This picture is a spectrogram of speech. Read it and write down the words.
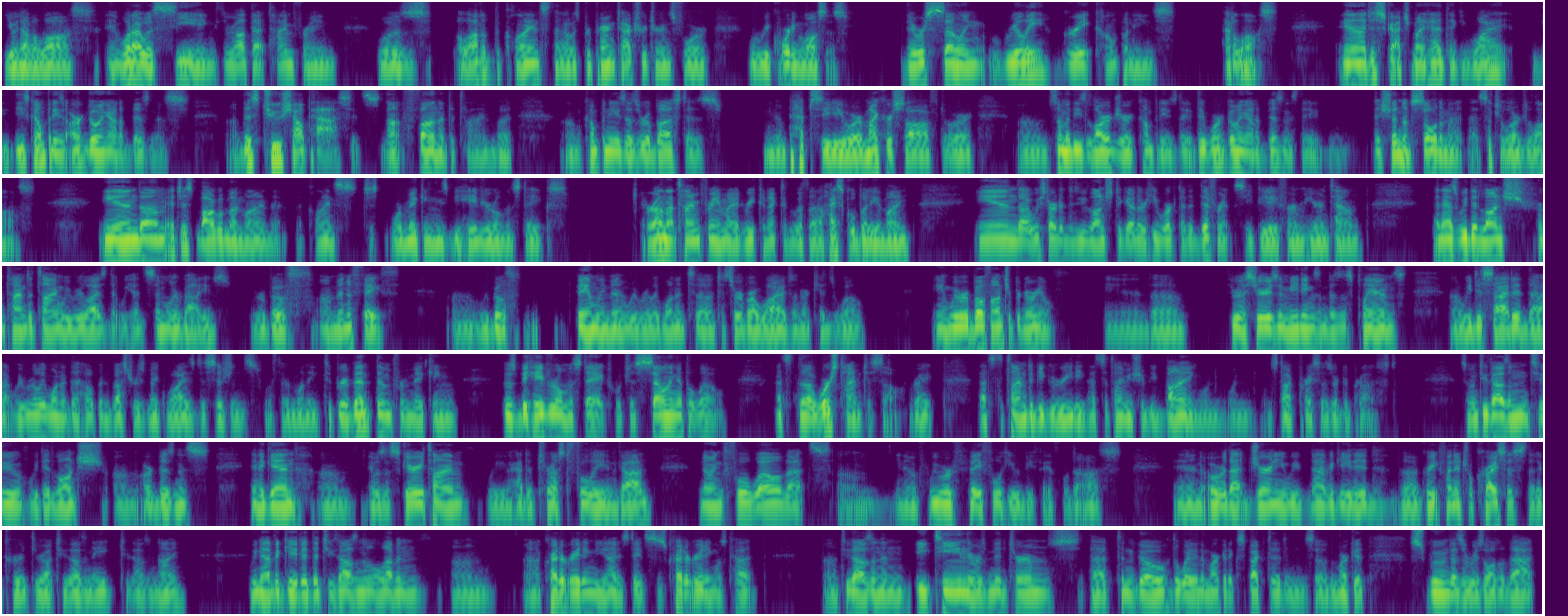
you would have a loss. And what I was seeing throughout that time frame was a lot of the clients that I was preparing tax returns for were recording losses. They were selling really great companies at a loss. And I just scratched my head thinking, why these companies aren't going out of business? Uh, this too shall pass. It's not fun at the time, but um, companies as robust as you know Pepsi or Microsoft or um, some of these larger companies they, they weren't going out of business. They they shouldn't have sold them at, at such a large loss. And um, it just boggled my mind that, clients just were making these behavioral mistakes. Around that time frame i had reconnected with a high school buddy of mine and uh, we started to do lunch together. He worked at a different cpa firm here in town. And as we did lunch from time to time we realized that we had similar values. We were both um, men of faith uh, we were both family men. We really wanted to to serve our wives and our kids well, and we were both entrepreneurial. And uh, through a series of meetings and business plans, uh, we decided that we really wanted to help investors make wise decisions with their money to prevent them from making those behavioral mistakes, which is selling at the low. That's the worst time to sell, right? That's the time to be greedy. That's the time you should be buying when when, when stock prices are depressed. So in 2002, we did launch um, our business and again, um, it was a scary time. We had to trust fully in God, knowing full well that, um, you know, if we were faithful, He would be faithful to us. And over that journey, we've navigated the great financial crisis that occurred throughout 2008, 2009. We navigated the 2011 um, uh, credit rating. The United States' credit rating was cut. Uh, 2018, there was midterms that didn't go the way the market expected, and so the market swooned as a result of that.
